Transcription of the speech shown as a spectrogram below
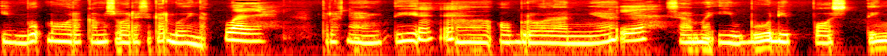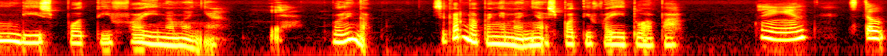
ibu mau rekam suara Sekar boleh nggak? Boleh. Terus nanti uh, obrolannya Iya. sama ibu diposting di Spotify namanya. Iya. Boleh nggak? Sekar nggak pengen nanya Spotify itu apa? Pengen stop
